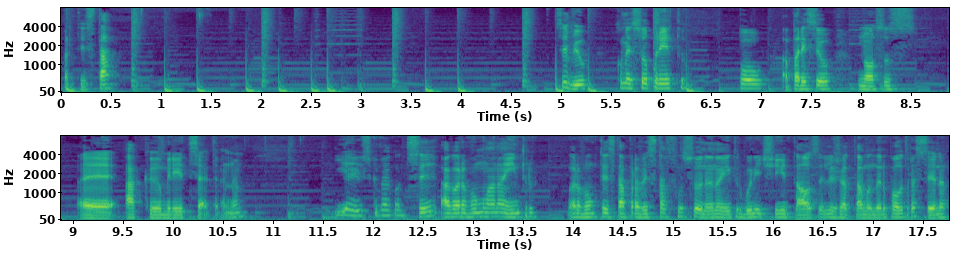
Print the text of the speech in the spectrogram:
para testar. Você viu? Começou preto, pô, apareceu nossos é, a câmera, etc, né? E é isso que vai acontecer. Agora vamos lá na intro. Agora vamos testar para ver se tá funcionando a intro bonitinho e tal, se ele já tá mandando para outra cena.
